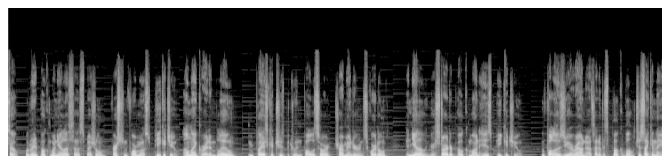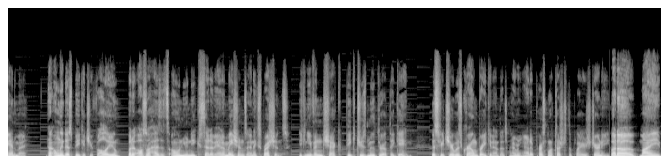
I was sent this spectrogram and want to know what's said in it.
So, what made Pokemon Yellow so special? First and foremost, Pikachu. Unlike Red and Blue, your players could choose between Bulbasaur, Charmander, and Squirtle. In Yellow, your starter Pokemon is Pikachu, who follows you around outside of his Pokeball, just like in the anime. Not only does Pikachu follow you, but it also has its own unique set of animations and expressions. You can even check Pikachu's mood throughout the game. This feature was groundbreaking at the time and added a personal touch to the player's journey. But uh, my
